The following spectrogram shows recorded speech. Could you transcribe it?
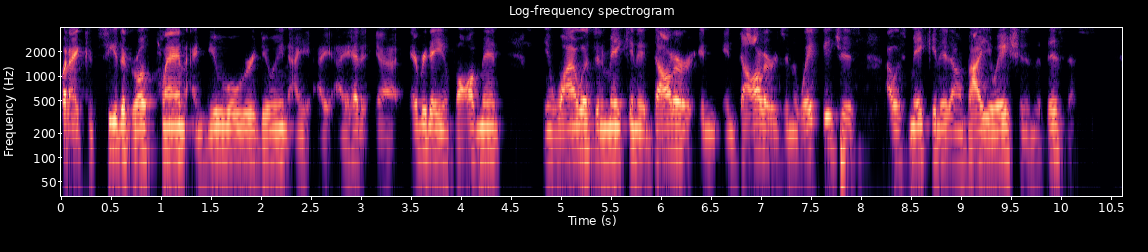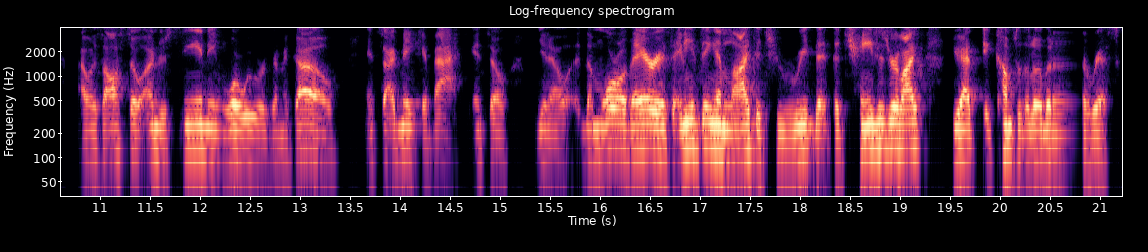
But I could see the growth plan. I knew what we were doing. I, I, I had uh, everyday involvement. And why I wasn't making a dollar in, in dollars in wages, I was making it on valuation in the business. I was also understanding where we were going to go. And so I'd make it back. And so, you know, the moral there is anything in life that you read that, that changes your life, you have, it comes with a little bit of risk.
